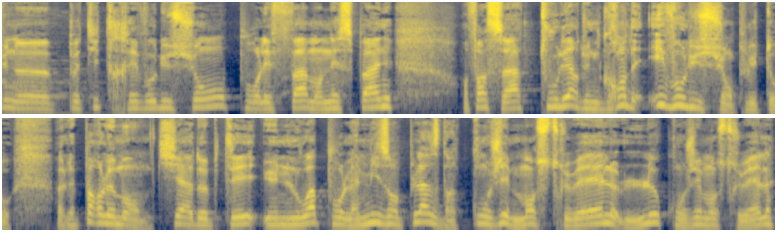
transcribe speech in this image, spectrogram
une petite révolution pour les femmes en Espagne. Enfin, ça a tout l'air d'une grande évolution plutôt. Le Parlement qui a adopté une loi pour la mise en place d'un congé menstruel. Le congé menstruel,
